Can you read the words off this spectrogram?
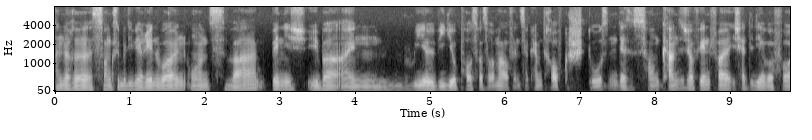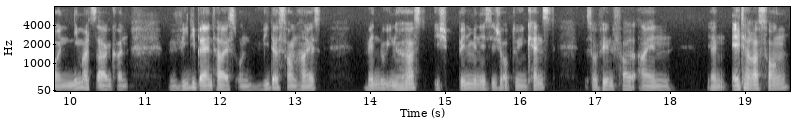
andere Songs, über die wir reden wollen. Und zwar bin ich über ein Real-Video-Post, was auch immer, auf Instagram drauf gestoßen. Der Song kannte ich auf jeden Fall. Ich hätte dir aber vorher niemals sagen können, wie die Band heißt und wie der Song heißt. Wenn du ihn hörst, ich bin mir nicht sicher, ob du ihn kennst, ist auf jeden Fall ein, ein älterer Song.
